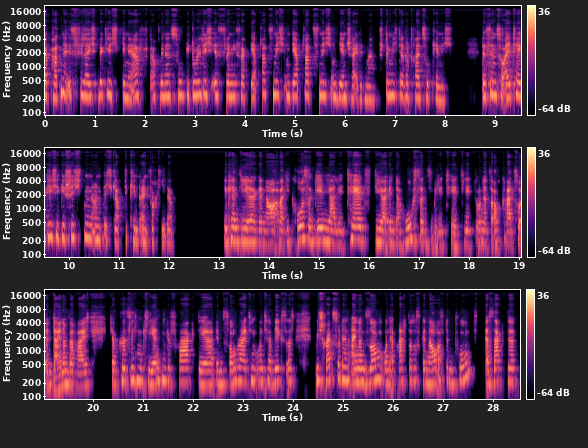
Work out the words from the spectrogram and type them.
der Partner ist vielleicht wirklich genervt, auch wenn er so geduldig ist, wenn ich sage, der Platz nicht und der Platz nicht und wie entscheidet man? Stimme ich der total zu, kenne ich. Das sind so alltägliche Geschichten und ich glaube, die kennt einfach jeder. Die kennt jeder, genau. Aber die große Genialität, die ja in der Hochsensibilität liegt und jetzt auch gerade so in deinem Bereich. Ich habe kürzlich einen Klienten gefragt, der im Songwriting unterwegs ist. Wie schreibst du denn einen Song? Und er brachte das genau auf den Punkt. Er sagte,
